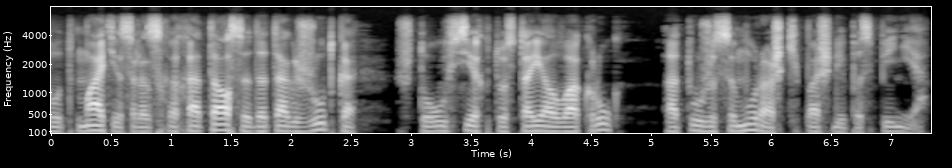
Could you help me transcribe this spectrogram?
Тут Матис расхохотался да так жутко, что у всех, кто стоял вокруг, от ужаса мурашки пошли по спине.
